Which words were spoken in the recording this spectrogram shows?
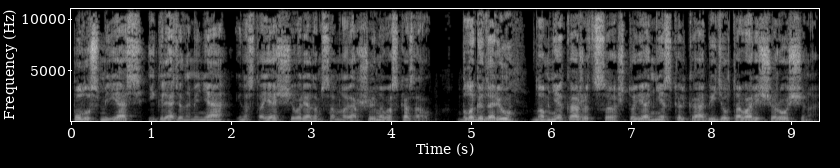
полусмеясь и глядя на меня и настоящего рядом со мной Аршинова, сказал «Благодарю, но мне кажется, что я несколько обидел товарища Рощина,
